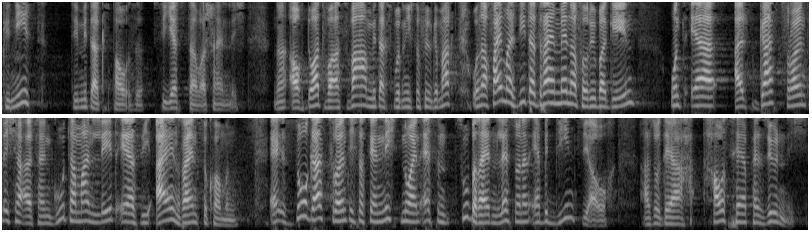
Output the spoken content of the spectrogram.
genießt die Mittagspause, Siesta wahrscheinlich. Ne, auch dort war es warm, mittags wurde nicht so viel gemacht. Und auf einmal sieht er drei Männer vorübergehen und er als gastfreundlicher, als ein guter Mann lädt er sie ein, reinzukommen. Er ist so gastfreundlich, dass er nicht nur ein Essen zubereiten lässt, sondern er bedient sie auch. Also der Hausherr persönlich.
